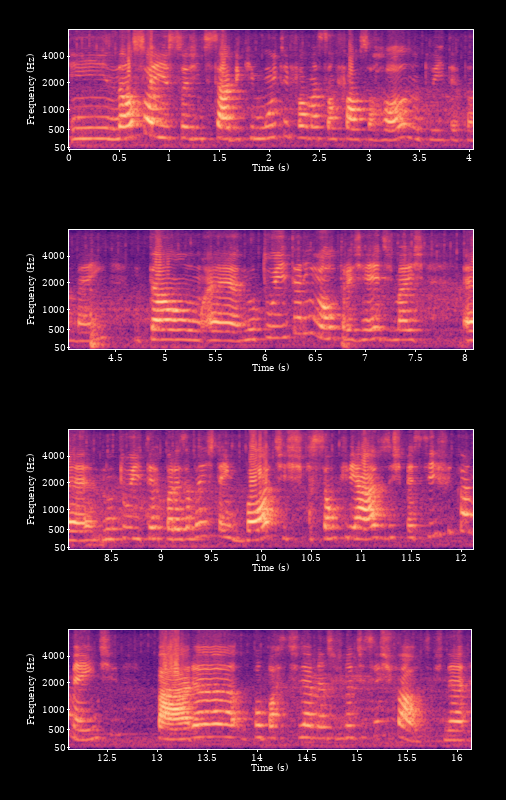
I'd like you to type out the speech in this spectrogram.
E não só isso, a gente sabe que muita informação falsa rola no Twitter também. Então, é, no Twitter e em outras redes, mas é, no Twitter, por exemplo, a gente tem bots que são criados especificamente para o compartilhamento de notícias falsas, né?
